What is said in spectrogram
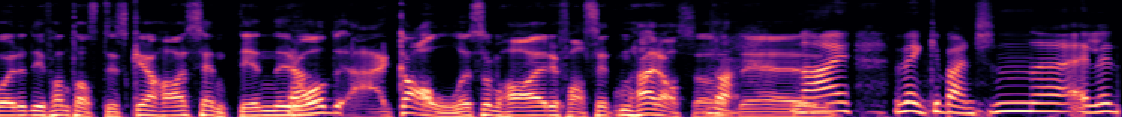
våre, de fantastiske, har sendt inn Ja. råd. Det er ikke alle som har fasiten her, altså. Nei. Det, Nei, Wenche Berntsen, eh, eller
